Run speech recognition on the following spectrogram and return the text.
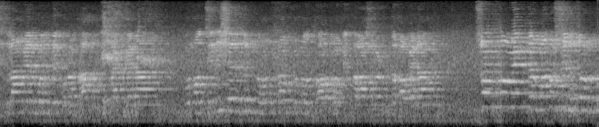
ইসলামের মধ্যে কোনো ঘাটতি থাকবে না, কোনো জিনিসের জন্য অন্য কোনো ধর্মকে তালাশ করতে হবে না। যত একটা মানুষের নিমিত্ত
